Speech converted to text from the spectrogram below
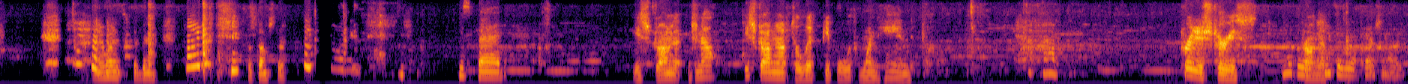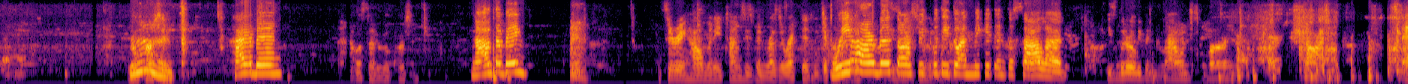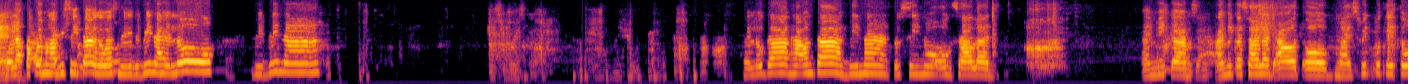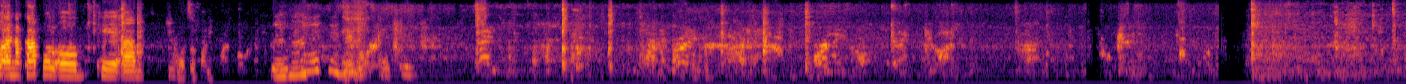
I went to the bin, How did he? the dumpster. He's bad. He's strong, Janelle. He's strong enough to lift people with one hand. Pretty sure he's No, Strong enough. he's a real person. I like that. a real Hmm. person. Hi, Bing. How is that a real person? Naunta, Bing. Considering how many times he's been resurrected in different. We ways, harvest our sweet potato and make it into salad. He's literally been drowned, burned, shot. Wala pa ko yung mga bisita. Gawas ni Divina. Hello, Divina. What's the race guy? Hello, gang. Haon ta. Dinner, tocino og salad. I make um I make a salad out of my sweet potato and a couple of okay, um You know what's so funny? mhm.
